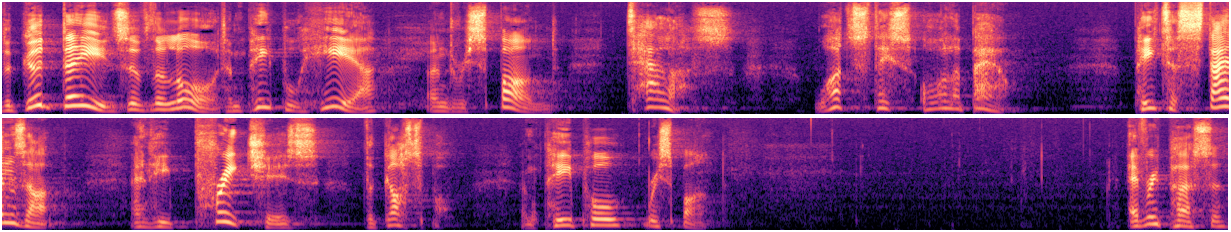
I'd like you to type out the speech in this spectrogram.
the good deeds of the Lord, and people hear and respond. Tell us, what's this all about? Peter stands up and he preaches the gospel, and people respond. Every person,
